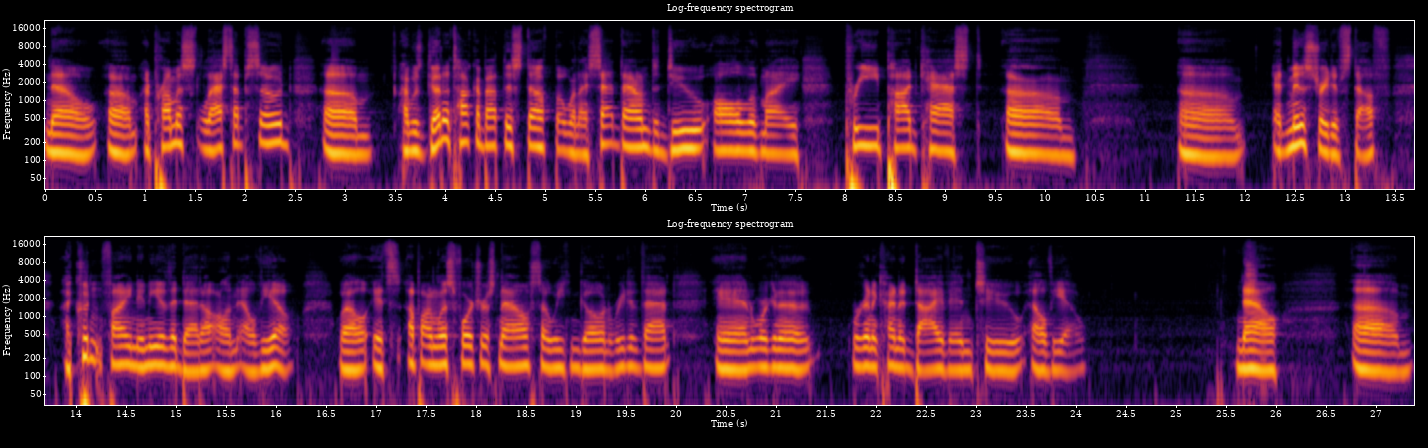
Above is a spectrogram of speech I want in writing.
Now, um, I promised last episode um, I was going to talk about this stuff, but when I sat down to do all of my pre podcast um, um, administrative stuff, I couldn't find any of the data on LVO. Well, it's up on List Fortress now, so we can go and read that, and we're gonna we're gonna kind of dive into LVO. Now, um,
